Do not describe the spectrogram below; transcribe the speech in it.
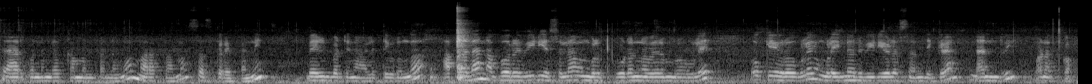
ஷேர் பண்ணுங்கள் கமெண்ட் பண்ணுங்கள் மறக்காமல் சப்ஸ்கிரைப் பண்ணி பெல் பட்டனை அழுத்தி விடுங்க. அப்போ தான் நான் போகிற வீடியோஸ் எல்லாம் உங்களுக்கு உடனே விரும்புகிறவங்களே ஓகே உறவுகளே உங்களை இன்னொரு வீடியோவில் சந்திக்கிறேன். நன்றி வணக்கம்.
